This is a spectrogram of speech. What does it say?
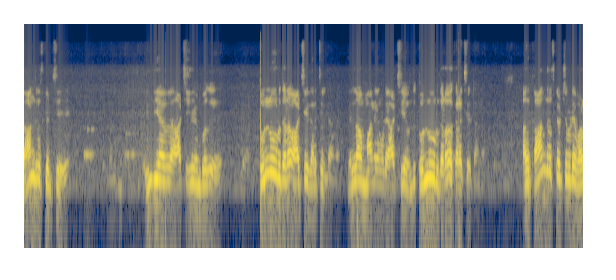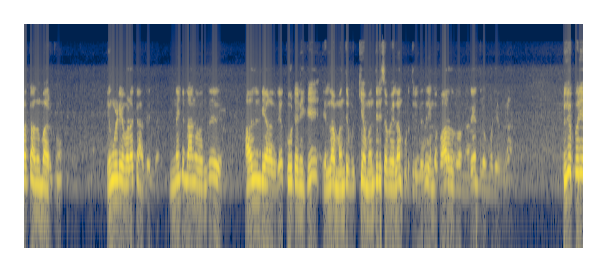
காங்கிரஸ் கட்சி இந்தியாவில் ஆட்சி செய்யும் போது தொண்ணூறு தடவை ஆட்சியை கலைச்சிருக்காங்க. எல்லா மாநிலங்களுடைய ஆட்சியை வந்து தொண்ணூறு தடவை கலைச்சிருக்காங்க. அது காங்கிரஸ் கட்சியுடைய வழக்கம் அது மாதிரி இருக்கும். எங்களுடைய வழக்கம் அது இல்லை. இன்னைக்கு நாங்கள் வந்து ஆல் இந்தியா அளவிலே கூட்டணிக்கு எல்லா மந்திரி முக்கிய மந்திரி சபையெல்லாம் கொடுத்துருக்குது எங்கள் பாரத பிரதமர் நரேந்திர மோடி அவர்கள். மிகப்பெரிய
